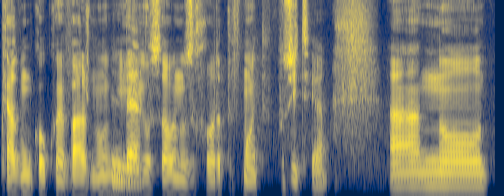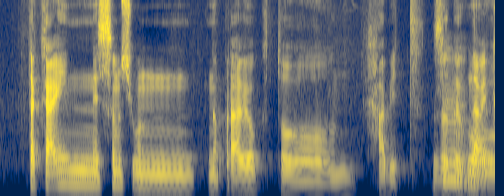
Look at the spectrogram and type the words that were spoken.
казвам колко е важно Да. и особено за хората в моята позиция. А, но така и не съм си го направил като хабит, за да М. го Навик.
